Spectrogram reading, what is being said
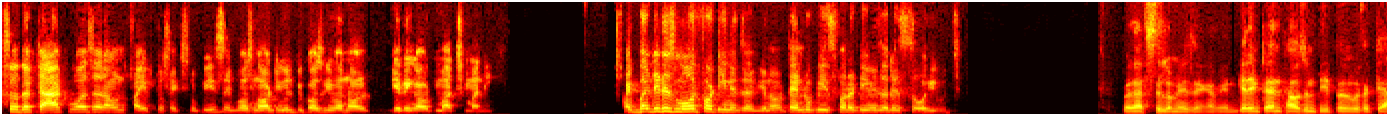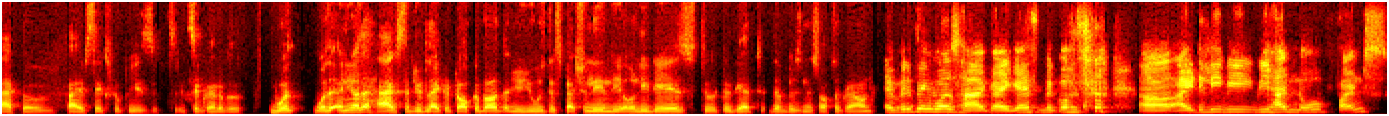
so the CAC was around 5 to 6 rupees. It was not huge because we were not giving out much money. But it is more for teenagers you know. 10 rupees for a teenager is so huge Well, that's still amazing. I mean, getting 10,000 people with a CAC of five, six rupees, it's, it's incredible. Were, were there any other hacks that you'd like to talk about that you used, especially in the early days to, to get the business off the ground? everything was hack i guess because uh, ideally we we had no funds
